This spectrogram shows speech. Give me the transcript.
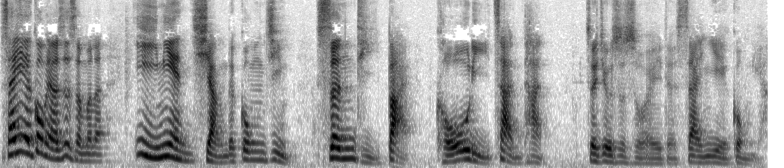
三业供养是什么呢？意念想的恭敬，身体拜，口里赞叹，这就是所谓的三业供养。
